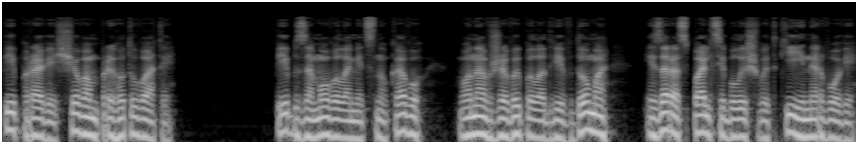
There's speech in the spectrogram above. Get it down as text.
піп раві, що вам приготувати. Піп замовила міцну каву, вона вже випила дві вдома, і зараз пальці були швидкі і нервові.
